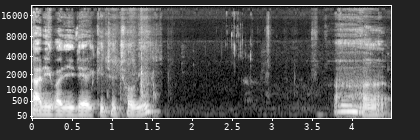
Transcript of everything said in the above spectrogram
নারীবাদীদের কিছু ছবি। あ。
